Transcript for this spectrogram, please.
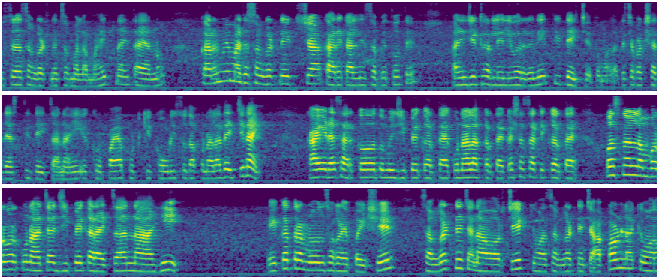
दुसऱ्या संघटनेचं मला माहीत नाही तयानो. कारण मी माझ्या संघटनेच्या कार्यकालिनी सभेत होते. आणि जी ठरलेली वर्गणी आहे ती द्यायची आहे तुम्हाला. त्याच्यापेक्षा जास्ती द्यायचा नाही. एक रुपया फुटकी कवडीसुद्धा कुणाला द्यायची नाही. काय येण्यासारखं तुम्ही जीपे करताय कुणाला करताय कशासाठी करताय? पर्सनल नंबरवर कुणाच्या जीपे करायचा नाही. एकत्र मिळून सगळे पैसे संघटनेच्या नावावर चेक किंवा संघटनेच्या अकाउंटला किंवा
